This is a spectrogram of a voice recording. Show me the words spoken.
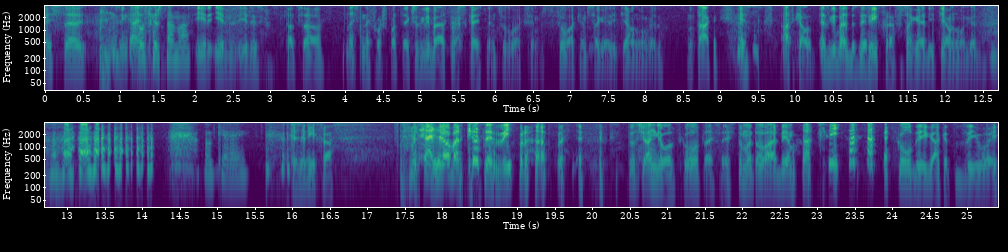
Es eh, zinu, kā Kultūras namā. ir, ir, ir tāds. ā, Es neforši pateikšu, es gribētu ar skaistiem cilvēkiem, cilvēkiem sagaidīt jauno gadu. Nu, tā kā es atkal, es gribētu bez rifrafa sagaidīt jauno gadu. Ok. Kas ir ifraf? Jā, Robert, kas ir rifrafa? tu taču angļu valodas skolotājs, esi. tu man to vārdu iemācīji. Kuldīgāk, ka tu dzīvoji.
